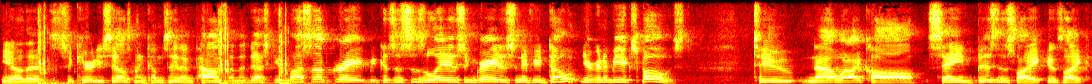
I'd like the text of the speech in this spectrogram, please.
you know, the security salesman comes in and pounds on the desk, you must upgrade because this is the latest and greatest. And if you don't, you're going to be exposed to now what I call saying business like is like,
